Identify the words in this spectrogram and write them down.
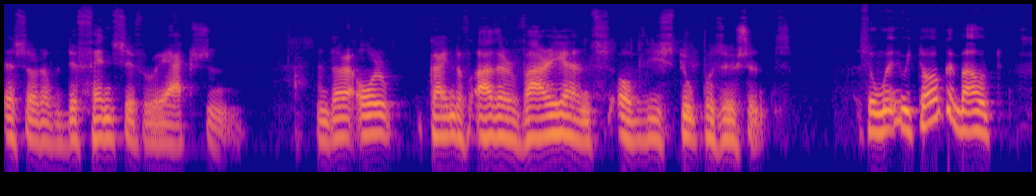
a sort of defensive reaction. And there are all kind of other variants of these two positions. So when we talk about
